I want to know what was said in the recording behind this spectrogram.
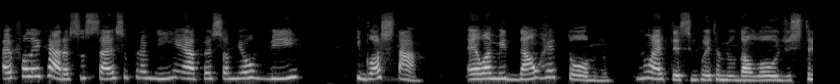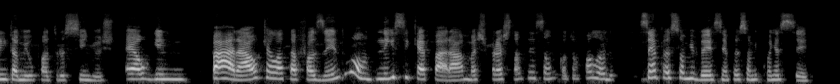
Aí eu falei, cara, sucesso para mim é a pessoa me ouvir e gostar. Ela me dá um retorno. Não é ter 50 mil downloads, 30 mil patrocínios. É alguém parar o que ela tá fazendo, ou nem sequer parar, mas prestar atenção no que eu tô falando. Sem a pessoa me ver, sem a pessoa me conhecer.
